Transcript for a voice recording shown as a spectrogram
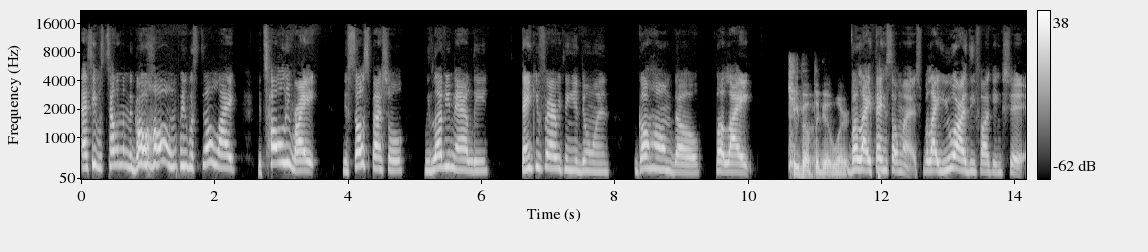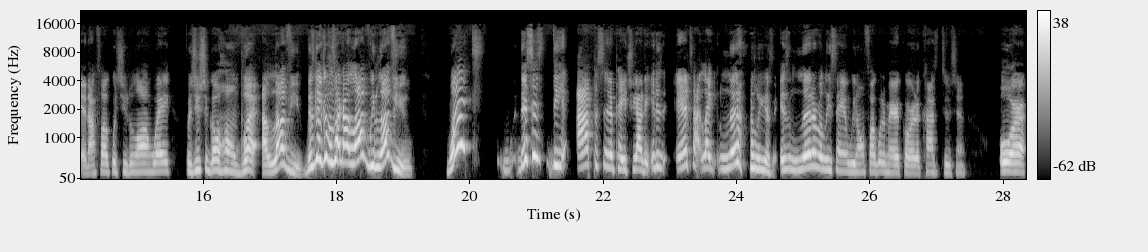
as he was telling them to go home, he was still like, You're totally right. You're so special. We love you madly. Thank you for everything you're doing. Go home though. But like keep up the good work. But like thanks so much. But like you are the fucking shit and I fuck with you the long way, but you should go home. But I love you. This nigga was like I love we love you. What? This is the opposite of patriotic. It is anti like literally is it's literally saying we don't fuck with America or the Constitution or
